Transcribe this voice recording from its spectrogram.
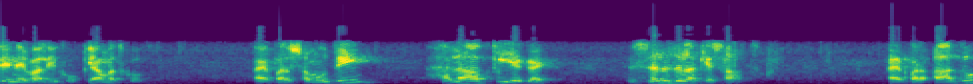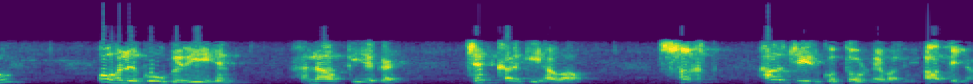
دینے والی کو، قیامت کو۔ اے پر سمودی، ہلاک کیے گئے زلزلہ کے ساتھ۔ اے پر آدو اہل کو بری ہلاک کیے گئے جکھر کی ہوا۔ سخت ہر چیز کو توڑنے والی آتیا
